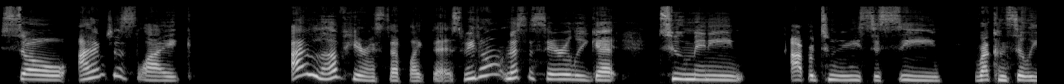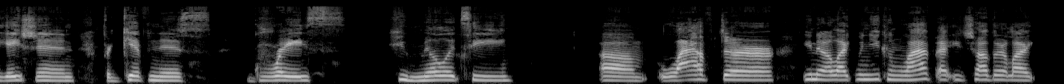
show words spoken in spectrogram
So I'm just like, I love hearing stuff like this. We don't necessarily get too many opportunities to see reconciliation, forgiveness, grace, humility, um, laughter, you know, like when you can laugh at each other, like,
